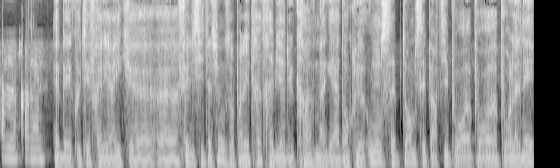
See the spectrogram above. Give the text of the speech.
femmes quand même. Eh ben, écoutez, Frédéric, euh, euh, félicitations. Vous en parlez très très bien du Krav Maga. Donc le 11 septembre, c'est parti pour euh, pour pour l'année.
